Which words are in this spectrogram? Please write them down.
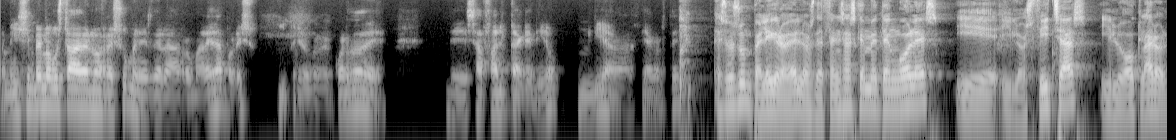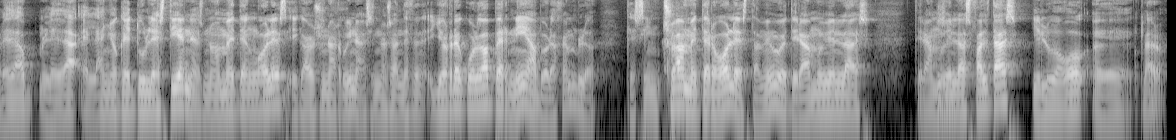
a mí siempre me gustaba ver los resúmenes de la Romareda por eso. Y, pero recuerdo de, de esa falta que tiró un día hacia Cortés. Eso es un peligro, ¿eh? Los defensas que meten goles y, los fichas y luego, claro, le da, le da el año que tú les tienes, no meten goles y claro, es una ruina. Si no se han Yo recuerdo a Pernía, por ejemplo, que se hinchó a meter goles también porque tiraba muy bien las, tiraba muy bien las faltas y luego, eh, claro,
